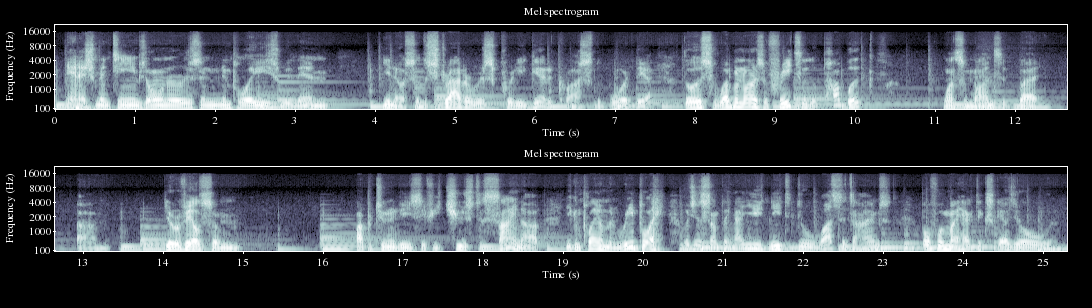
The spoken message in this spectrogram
management teams, owners, and employees within you know, so the strata is pretty good across the board there. Those webinars are free to the public once a month, but um, you reveal some opportunities if you choose to sign up. You can play them in replay, which is something I need to do lots of times, both with my hectic schedule and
